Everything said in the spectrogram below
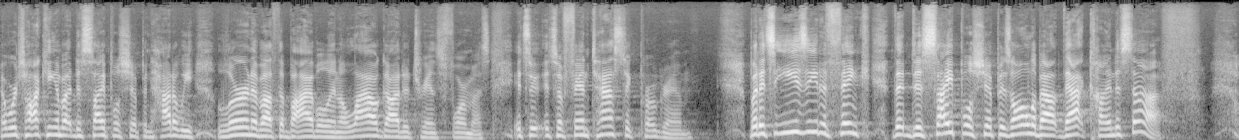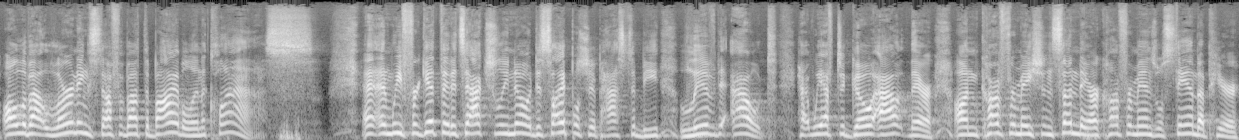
and we're talking about discipleship and how do we learn about the Bible and allow God to transform us. It's a it's a fantastic program, but it's easy to think that discipleship is all about that kind of stuff all about learning stuff about the Bible in a class. And we forget that it's actually no, discipleship has to be lived out. We have to go out there. On Confirmation Sunday, our confirmands will stand up here.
